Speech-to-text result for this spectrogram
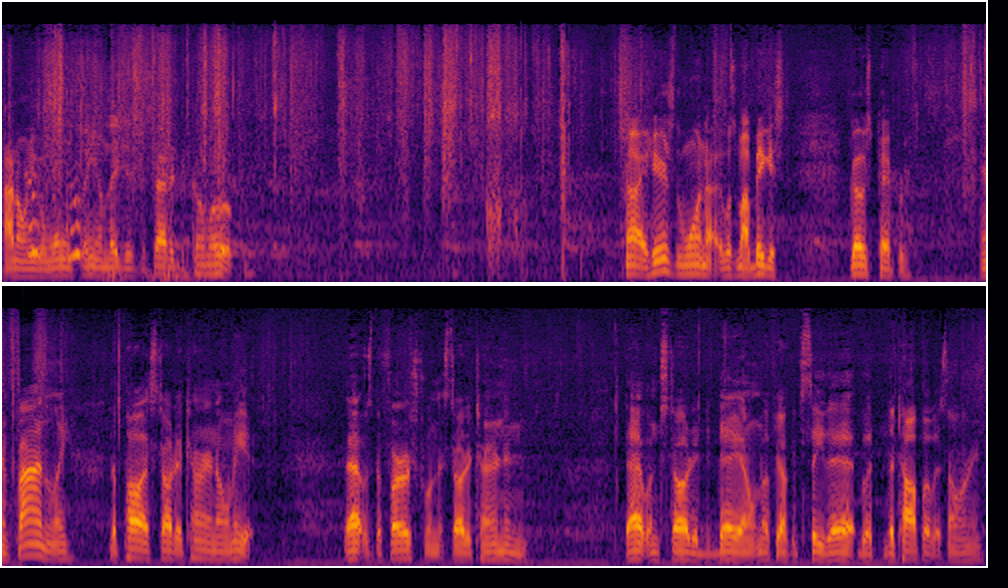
I don't even want them. They just decided to come up. All right, here's the one that was my biggest ghost pepper. And finally, the pod started turning on it. That was the first one that started turning. That one started today. I don't know if y'all could see that, but the top of it's orange.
